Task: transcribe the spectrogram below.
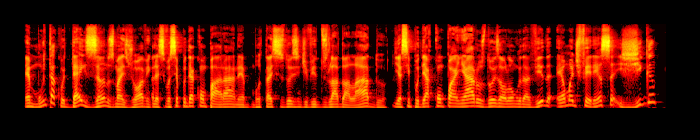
É muita coisa. 10 anos mais jovem. Olha, se você puder comparar, né? Botar esses dois indivíduos lado a lado e assim poder acompanhar os dois ao longo da vida, é uma diferença gigantesca.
